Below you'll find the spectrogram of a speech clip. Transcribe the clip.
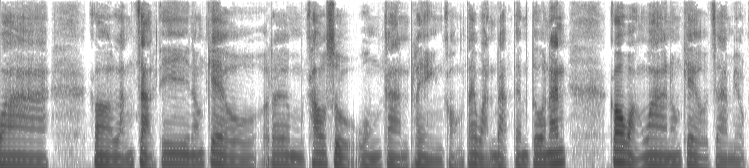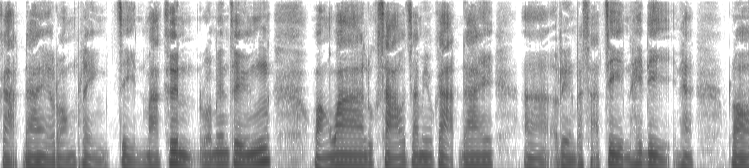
ว่า ก็หลังจากที่น้องเกลเริ่มเข้าสู่วงการเพลงของไต้หวันแบบเต็มตัวนั้น ก็หวังว่าน้องเกลจะมีโอกาสได้ร้องเพลงจีนมากขึ้น รวมไปถึงหวังว่าลูกสาวจะมีโอกาสได้อ่าเรียนภาษาจีนให้ดีนะฮะเพราะ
